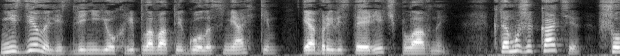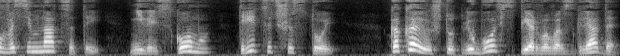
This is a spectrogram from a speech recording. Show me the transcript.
не сделались для нее хрипловатый голос мягким и обрывистая речь плавной. К тому же Кате шел восемнадцатый, Невельскому тридцать шестой. Какая уж тут любовь с первого взгляда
